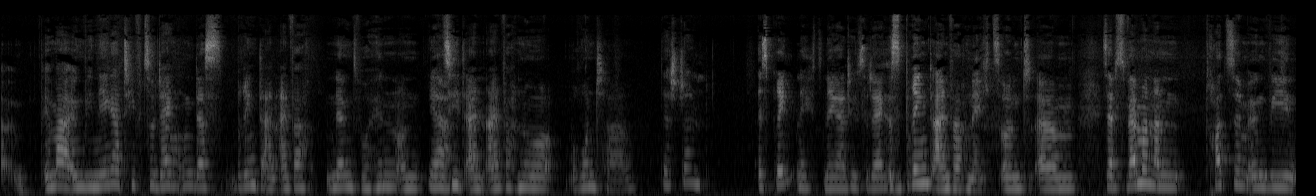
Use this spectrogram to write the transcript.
äh, immer irgendwie negativ zu denken, das bringt einen einfach nirgendwo hin und ja. zieht einen einfach nur runter. Das stimmt. Es bringt nichts, negativ zu denken. Es bringt einfach nichts. Und ähm, selbst wenn man dann trotzdem irgendwie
